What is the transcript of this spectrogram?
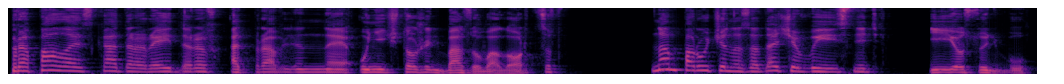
Пропала эскадра рейдеров, отправленная уничтожить базу валорцев. Нам поручена задача выяснить ее судьбу.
